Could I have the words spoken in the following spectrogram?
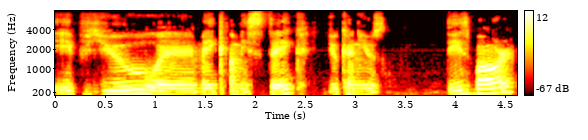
if you uh, make a mistake, you can use this bar.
